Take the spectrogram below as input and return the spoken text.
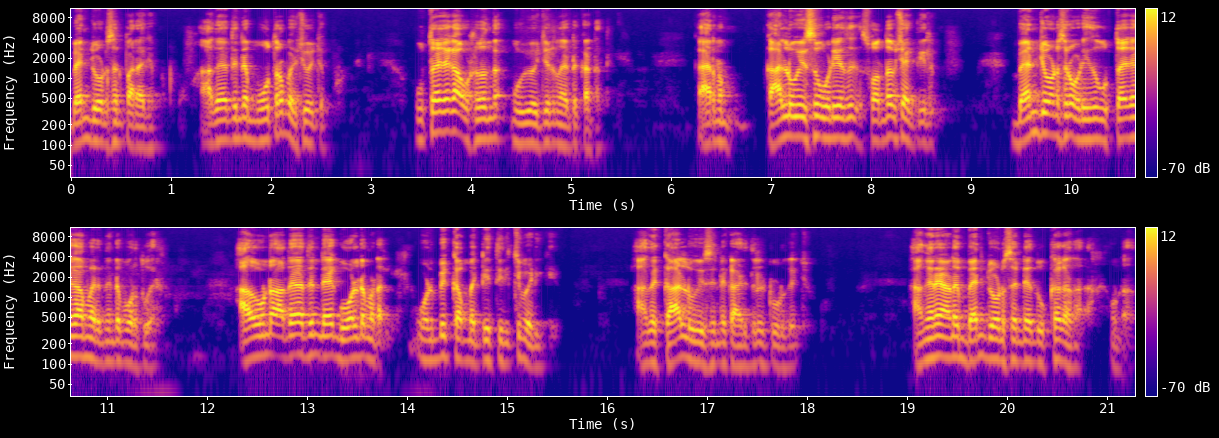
ബെൻ ജോൺസൺ പരാജയപ്പെട്ടു. അദ്ദേഹത്തിന്റെ മൂത്രം പരിശോധിച്ചപ്പോൾ ഉത്തേജക ഔഷധം ഉപയോഗിച്ചിരുന്നതായിട്ട് കണ്ടെത്തി. കാരണം കാൾ ലൂയിസ് ഓടിയത് സ്വന്തം ശക്തിയിലും ബെൻ ജോൺസൺ ഓടിയത് ഉത്തേജക മരുന്നിന്റെ പുറത്ത് വരും അതുകൊണ്ട് അദ്ദേഹത്തിന്റെ ഗോൾഡ് മെഡൽ ഒളിമ്പിക് കമ്മിറ്റി തിരിച്ചു മേടിക്കുകയും അത് കാൾ ലൂയിസിന്റെ കഴുത്തിലിട്ട് കൊടുക്കുകയും ചെയ്തു. അങ്ങനെയാണ് ബെൻ ജോൺസന്റെ ദുഃഖകഥ ഉണ്ടാകുന്നത്.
